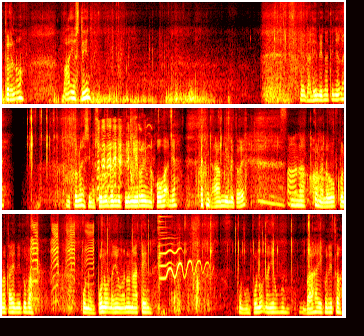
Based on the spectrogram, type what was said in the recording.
Ito rin oh. Maayos din. Dalhin din natin yan eh. Ito na, sinusulodan ni Pilingero yung nakuha niya. Ang dami nito eh. Naku, naloko na tayo nito ba? Punong-puno na yung ano natin. Punong-puno na yung bahay ko nito.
